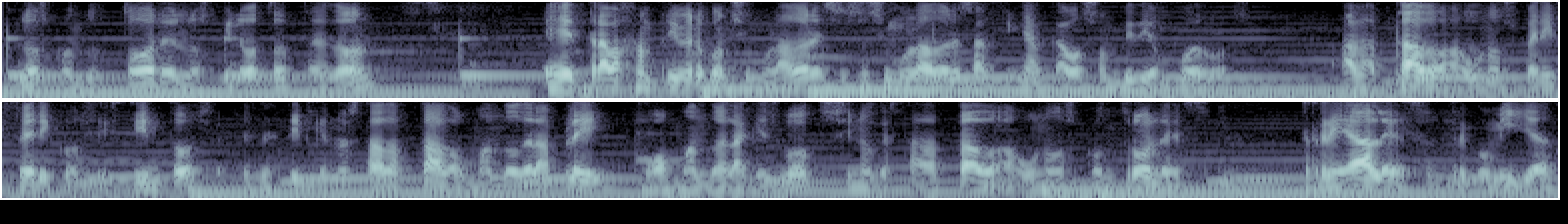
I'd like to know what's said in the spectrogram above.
los conductores, los pilotos, perdón, eh, trabajan primero con simuladores. Esos simuladores al fin y al cabo son videojuegos, adaptado a unos periféricos distintos, es decir, que no está adaptado a un mando de la Play o a un mando de la Xbox, sino que está adaptado a unos controles reales, entre comillas,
